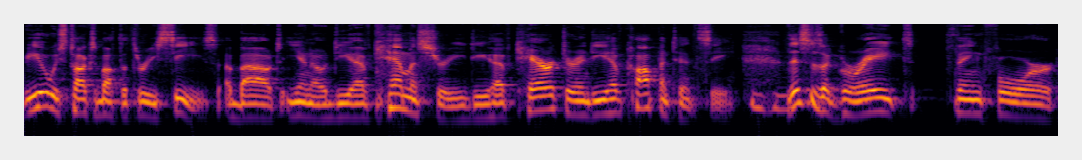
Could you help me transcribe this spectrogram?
he always talks about the three C's about, you know, do you have chemistry? Do you have character? And do you have competency? Mm-hmm. This is a great thing for,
